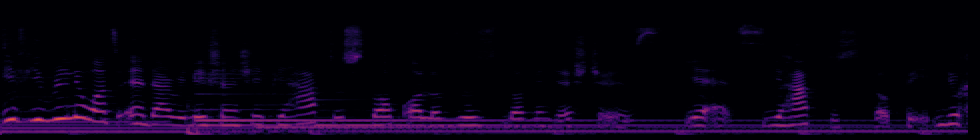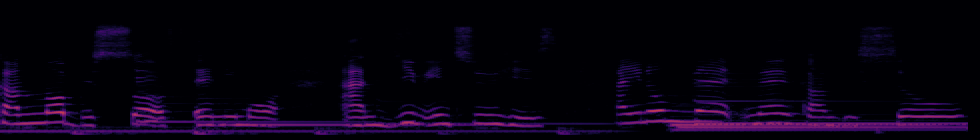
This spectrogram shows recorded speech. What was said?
if you really want to end that relationship, you have to stop all of those loving gestures. Yes, you have to stop it. You cannot be soft anymore and give into his. And you know, men men can be so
